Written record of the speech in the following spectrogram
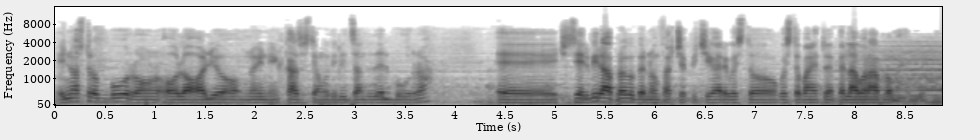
e il nostro burro o l'olio, noi nel caso stiamo utilizzando del burro, eh, ci servirà proprio per non farci appiccicare questo, questo panettone, per lavorarlo meglio.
